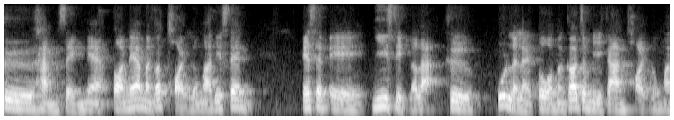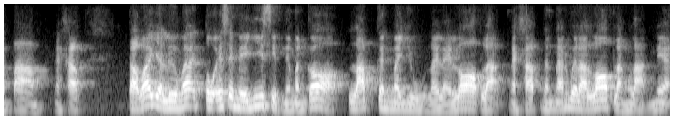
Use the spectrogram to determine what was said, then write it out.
คือห่างเสงเนี่ยตอนนี้มันก็ถอยลงมาที่เส้น SMA 20 แล้วล่ะคือหุ้นหลาย ๆ ตัวมันก็จะมีการถอยลงมาตามนะครับแต่ว่าอย่าลืมว่าตัว SMA 20 เนี่ยมันก็รับกันมาอยู่หลาย ๆ รอบแล้วนะครับดังนั้นเวลารอบหลัง ๆ เนี่ย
